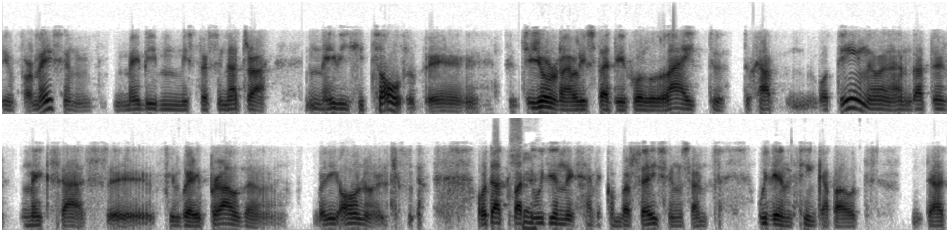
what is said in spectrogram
information. Maybe Mr. Sinatra, maybe he told the, journalist that he would like to, to have Botin, and that makes us uh, feel very proud. And very honored of that, but we didn't have conversations and we didn't think about that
